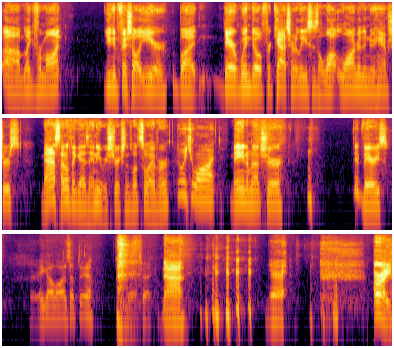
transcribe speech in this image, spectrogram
Um, like Vermont, you can fish all year, but their window for catch and release is a lot longer than New Hampshire's. Mass, I don't think has any restrictions whatsoever. Do what you want. Maine, I'm not sure. it varies. They got laws up there. Nah. Nah. All right.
